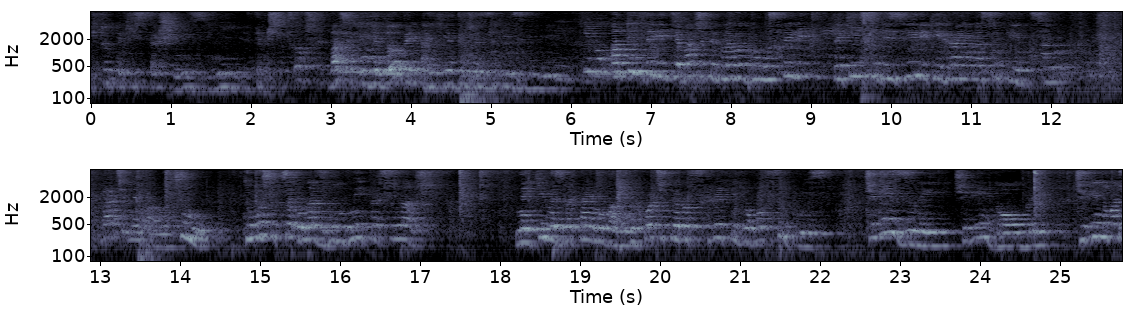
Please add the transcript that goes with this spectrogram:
і тут такі страшні бачите, є добрі, а є дуже злі змії. А тут дивіться, бачите, в народному стилі такий собі звір, який грає на сопілці. Бачите, мало? Чому? Тому що це у нас головний персонаж, на який ми звертаємо увагу. Ви хочете розкрити його сутність. Чи він злий, чи він добрий, чи він у вас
